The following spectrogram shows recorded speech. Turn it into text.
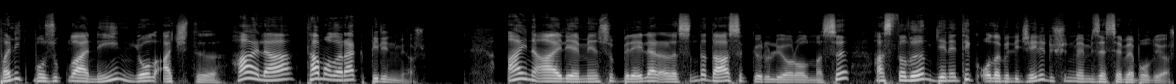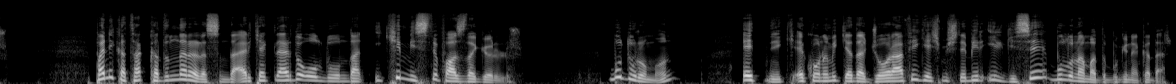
panik bozukluğa neyin yol açtığı hala tam olarak bilinmiyor. Aynı aileye mensup bireyler arasında daha sık görülüyor olması, hastalığın genetik olabileceğini düşünmemize sebep oluyor. Panik atak kadınlar arasında erkeklerde olduğundan iki misli fazla görülür. Bu durumun etnik, ekonomik ya da coğrafi geçmişte bir ilgisi bulunamadı bugüne kadar.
